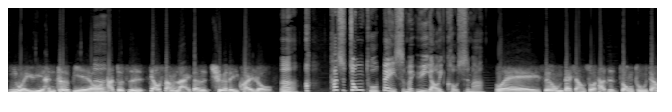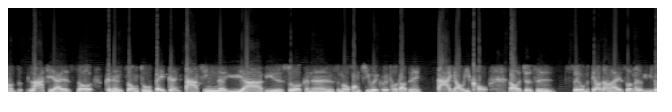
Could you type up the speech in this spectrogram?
一尾鱼很特别哦，它就是钓上来，但是缺了一块肉。嗯哦，它是中途被什么鱼咬一口是吗？对，所以我们在想说，它是中途这样子拉起来的时候，可能中途被更大型的鱼啊，比如说可能什么黄鳍尾、鬼头刀这些。大咬一口，然后就是，所以我们钓上来的时候，那个鱼都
